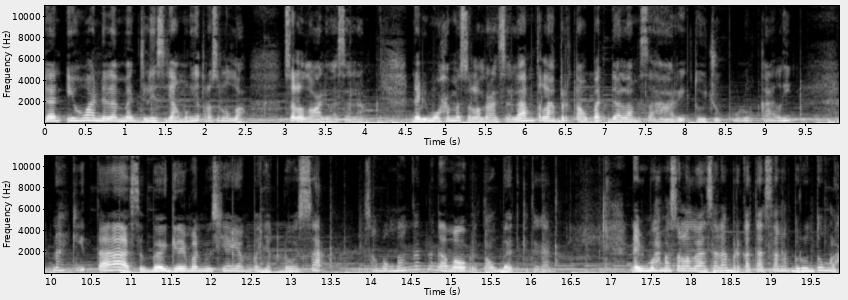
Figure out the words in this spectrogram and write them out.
dan ikhwan dalam majelis yang mengingat Rasulullah Sallallahu Alaihi Wasallam. Nabi Muhammad Alaihi Wasallam telah bertaubat dalam sehari 70 kali Nah kita sebagai manusia yang banyak dosa Sombong banget lah gak mau bertobat gitu kan Nabi Muhammad SAW berkata sangat beruntunglah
